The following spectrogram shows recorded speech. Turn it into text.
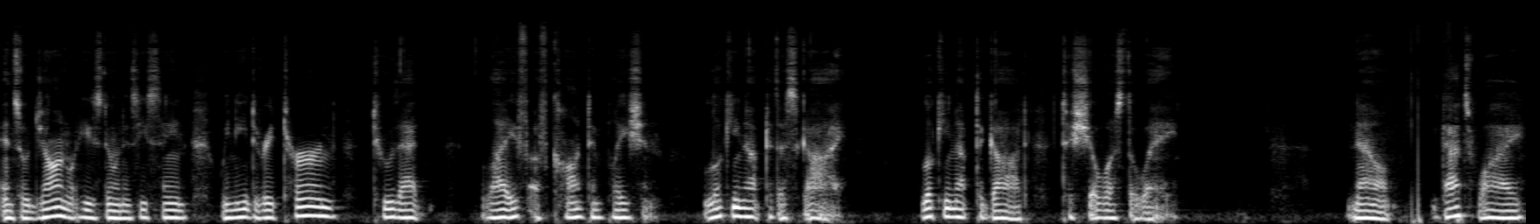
And so John, what he's doing is he's saying we need to return to that life of contemplation, looking up to the sky, looking up to God to show us the way. Now, that's why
